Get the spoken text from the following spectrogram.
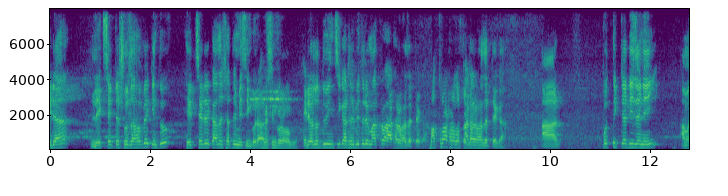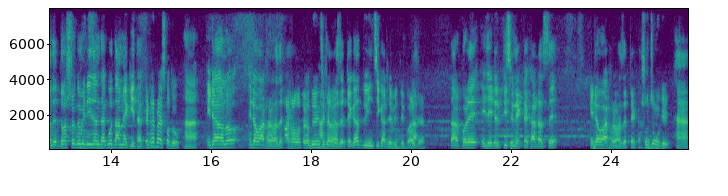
এটা লেগ সাইডটা সোজা হবে কিন্তু হেড সাইডের কাজের সাথে মেসিং করা মেশিং করা হবে। এটা হলো দুই ইঞ্চি কাঠের ভিতরে মাত্র আঠারো হাজার টাকা। মাত্র আঠারো হাজার টাকা। আঠারো হাজার টাকা। আর প্রত্যেকটা ডিজাইনেই আমাদের দশ রকমের ডিজাইন থাকবে দাম একই থাকবে। এটার প্রাইস কত? হ্যাঁ এটা হলো এটাও আঠারো হাজার আঠারো হাজার টাকা দুই ইঞ্চি আঠারো হাজার টাকা দুই ইঞ্চি কাঠের ভিতরে করা। তারপরে এই যে এটার পিছনে একটা খাট আছে এটাও আঠারো হাজার টাকা। সূর্যমুখী? হ্যাঁ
